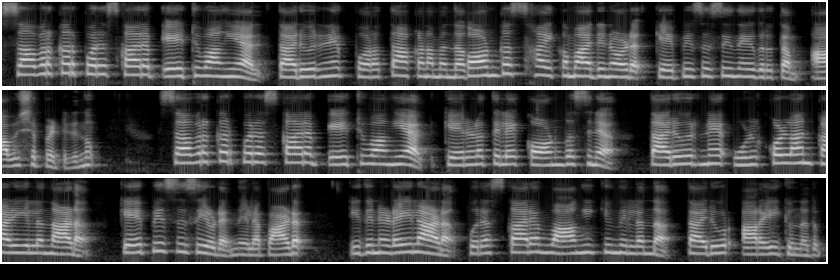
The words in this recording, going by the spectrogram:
സവർക്കർ പുരസ്കാരം ഏറ്റുവാങ്ങിയാൽ തരൂരിനെ പുറത്താക്കണമെന്ന് കോൺഗ്രസ് ഹൈക്കമാൻഡിനോട് കെ നേതൃത്വം ആവശ്യപ്പെട്ടിരുന്നു. സവർക്കർ പുരസ്കാരം ഏറ്റുവാങ്ങിയാൽ കേരളത്തിലെ കോൺഗ്രസിന് തരൂരിനെ ഉൾക്കൊള്ളാൻ കഴിയില്ലെന്നാണ് കെ പി സി സിയുടെ നിലപാട്. ഇതിനിടയിലാണ് പുരസ്കാരം വാങ്ങിക്കുന്നില്ലെന്ന് തരൂർ അറിയിക്കുന്നതും.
